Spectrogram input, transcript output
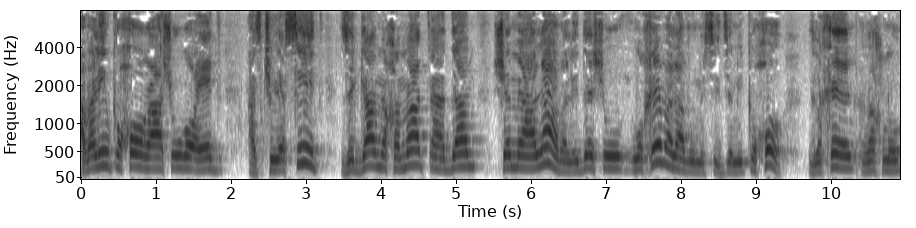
אבל אם כוחו רע שהוא רועד, אז כשהוא יסית, זה גם מחמת האדם שמעליו, על ידי שהוא רוכב עליו הוא מסית, זה מכוחו. ולכן אנחנו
